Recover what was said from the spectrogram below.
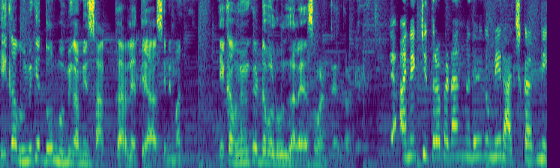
एका भूमिकेत दोन भूमिका मी साकारल्या त्या सिनेमात. एका भूमिकेत डबल रोल झालाय असं म्हणता येईल अनेक चित्रपटांमध्ये तुम्ही राजकारणी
